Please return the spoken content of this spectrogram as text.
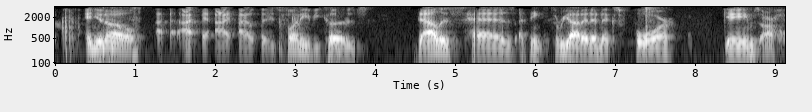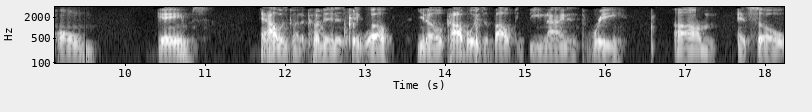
and you know, I, I, I, I, it's funny because Dallas has, I think, three out of the next four games are home games, and I was going to come in and say, well, you know, Cowboys about to be nine and three, um, and so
